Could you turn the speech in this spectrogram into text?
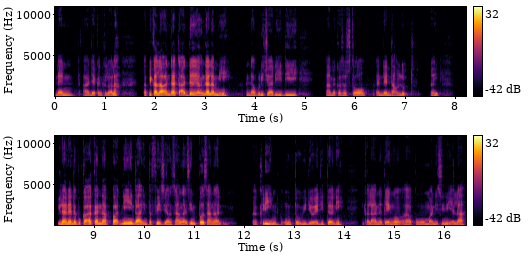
then uh, dia akan keluar lah. Tapi kalau anda tak ada yang dalam ni, anda boleh cari di uh, Microsoft Store and then download. Right? Bila anda buka akan dapat ni dah interface yang sangat simple, sangat uh, clean untuk video editor ni. Kalau anda tengok uh, pengumuman di sini ialah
